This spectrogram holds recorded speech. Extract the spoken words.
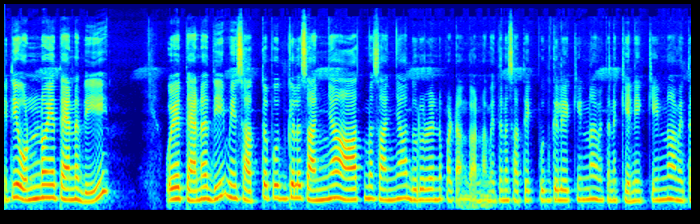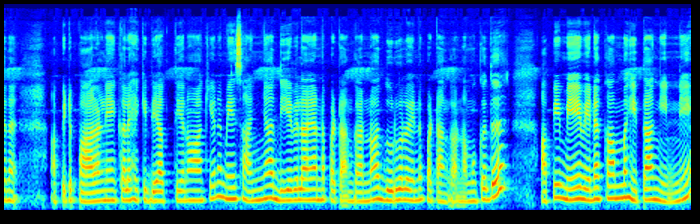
ඉතින් ඔන්න ඔය තැනදී ඔය තැනදී මේ සත්පුද්ගල සංඥා ආත්ම සංඥා දුර්වල වෙන්න පටන් ගන්නවා. මෙතන සතෙක් පුද්ගලයෙක් ඉන්නවා, මෙතන කෙනෙක් ඉන්නවා, මෙතන අපිට පාලනය කළ හැකි දෙයක් තියනවා කියන මේ සංඥා දිය වෙලා යන්න පටන් ගන්නවා, දුර්වල වෙන්න පටන් ගන්නවා. මොකද අපි මේ වෙනකම්ම හිතන් ඉන්නේ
